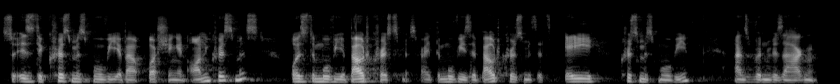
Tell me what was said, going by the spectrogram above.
So is the Christmas movie about watching it on Christmas? or is the movie about Christmas, right? The movie is about Christmas, it's a Christmas movie. Also würden wir sagen,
